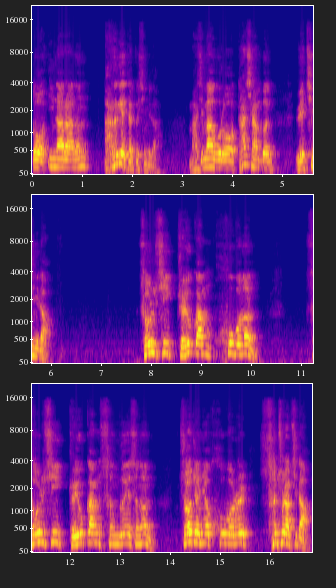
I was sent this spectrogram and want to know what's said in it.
또 이 나라는 바르게 될 것입니다. 마지막으로 다시 한번 외칩니다. 서울시 교육감 후보는 서울시 교육감 선거에서는 조전혁 후보를 선출합시다.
